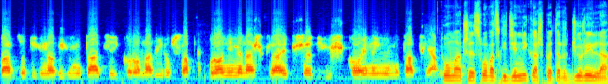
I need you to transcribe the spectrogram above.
bardzo tych nowych mutacji koronawirusa. Bronimy nasz kraj przed już kolejnymi mutacjami. Tłumaczy słowacki dziennikarz Peter Dziurilla.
